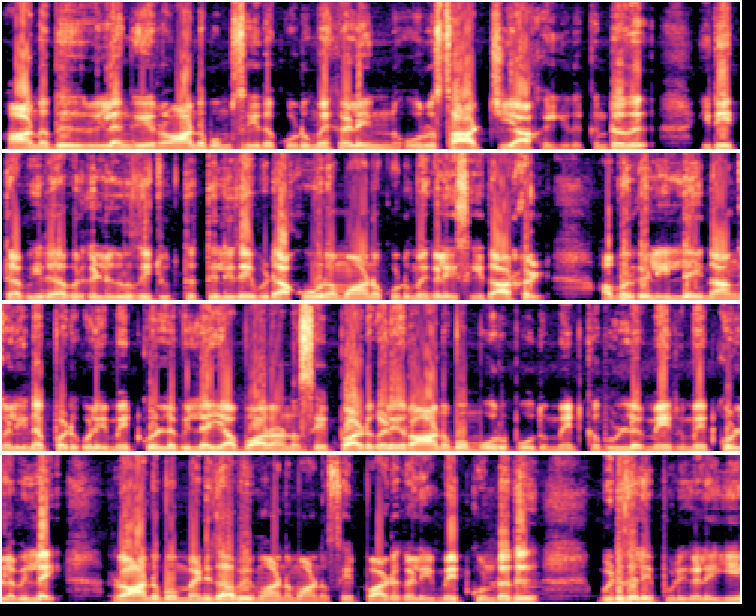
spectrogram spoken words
ஆனது இலங்கை இராணுவம் செய்த கொடுமைகளின் ஒரு சாட்சியாக இருக்கின்றது. இதை தவிர அவர்கள் இறுதி யுத்தத்தில் இதைவிட அகூரமான கொடுமைகளை செய்தார்கள். அவர்கள் இல்லை நாங்கள் இனப்படுகொலை மேற்கொள்ளவில்லை. அவ்வாறான செயற்பாடுகளை இராணுவம் ஒருபோதும் மேற்கவுள்ள மேற்கொள்ளவில்லை. இராணுவம் மனிதாபிமானமான செயற்பாடுகளை மேற்கொண்டது. விடுதலை புலிகளையே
